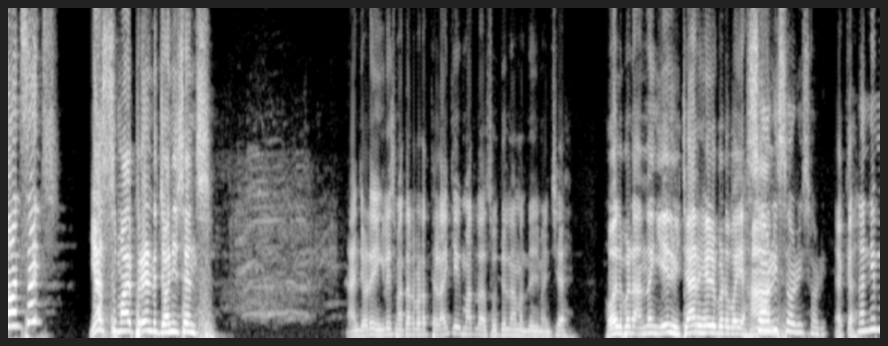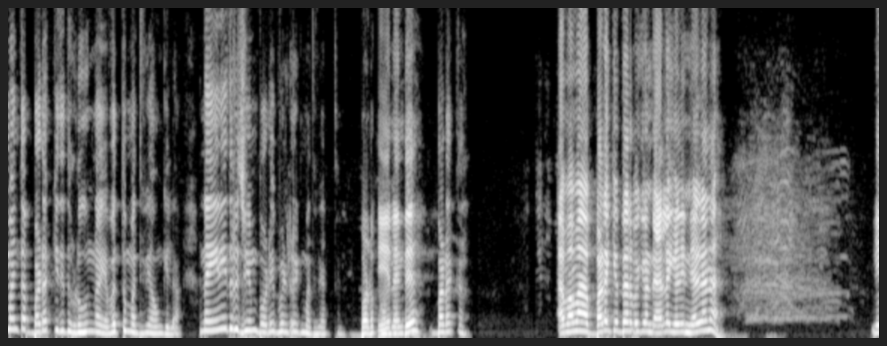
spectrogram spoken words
nonsense yes my friend Johnny ನಾನು ಜೋಡ ಇಂಗ್ಲೀಷ್ ಮಾತಾಡ್ಬೇಡ ಅಂತ ಹೇಳಾಕಿ ಈಗ ಮಾತ್ಲ ಸುದ್ದಿಲ್ಲ ಮತ್ತೆ ಮನುಷ್ಯ. ಹೋಲ್ ಬೇಡ ಅಂದಂಗ ಏನ್ ವಿಚಾರ ಹೇಳಬೇಡ ಬೈ ಹಾ. ಸಾರಿ ಸಾರಿ ಸಾರಿ ಯಾಕ? ನಾನ್ ನಿಮ್ಮಂತ ಬಡಕ್ಕಿದ್ದ ಹುಡುಗಂಗ್ ನಾ ಯಾವತ್ತೂ ಮದ್ವೆ ಆಗಂಗಿಲ್ಲ ನಾ ಏನಿದ್ರು ಜಿಮ್ ಬಾಡಿ ಬಿಲ್ಡರ್ಗೆ ಮದ್ವೆ ಆಗ್ತೇನೆ. ಏನಂದಿ? ಬಡಕ. ಆ ಮಾಮ ಬಡಕಿದ್ದಾರ ಬಗ್ಗೆ ಒಂದು ಡೈಲಾಗ್ ಹೇಳಿ ಹೇಳಣ ನೀ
